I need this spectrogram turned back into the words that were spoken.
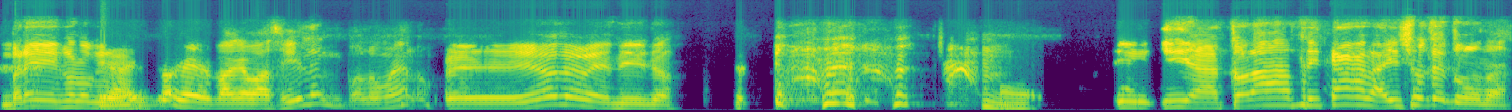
bregue con lo que hay. Para que, para que vacilen, por lo menos. Eh, Dios te bendito. y, y a todas las africanas las hizo tetona.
